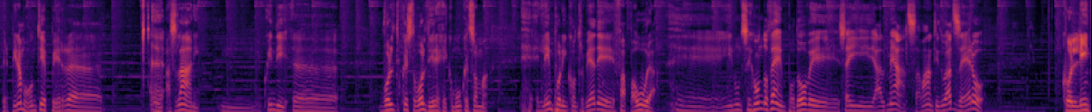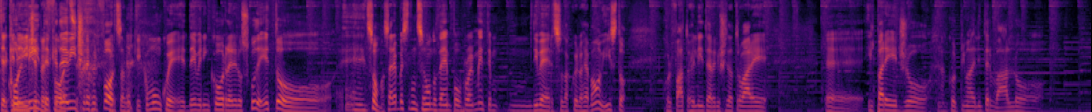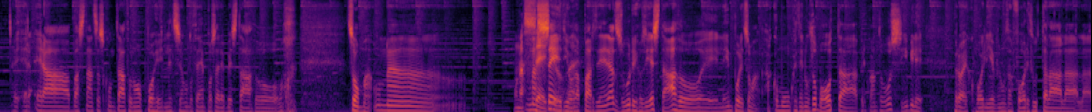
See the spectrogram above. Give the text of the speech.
per Pinamonti e per eh, Aslani mm, quindi vuol, questo vuol dire che comunque insomma eh, l'Empoli in contropiede fa paura. Eh, in un secondo tempo dove sei al Meazza avanti 2-0 con l'Inter che, con deve, l'Inter vincere che deve vincere per forza perché comunque eh, deve rincorrere lo scudetto. Eh, insomma, sarebbe stato un secondo tempo probabilmente mh, diverso da quello che abbiamo visto, col fatto che l'Inter è riuscito a trovare eh, il pareggio ancora prima dell'intervallo. eh, Era, era abbastanza scontato no? poi che nel secondo tempo sarebbe stato insomma un, un un assedio, assedio eh. da parte dei nerazzurri, così è stato. E l'Empoli insomma, ha comunque tenuto botta per quanto possibile. Però ecco, poi lì è venuta fuori tutta la, la- la-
